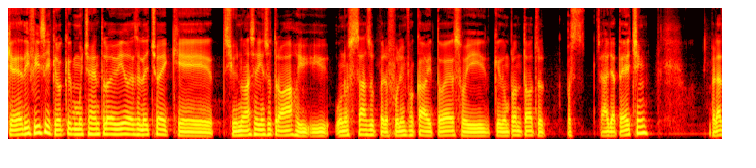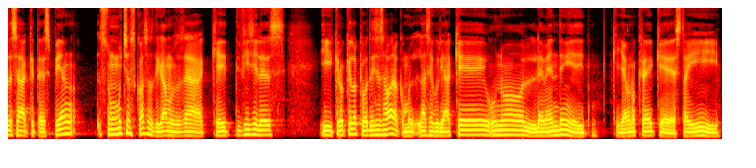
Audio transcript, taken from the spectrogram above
que es difícil, creo que mucha gente lo ha vivido, es el hecho de que si uno hace bien su trabajo y, y uno está súper full enfocado y todo eso, y que de un pronto a otro, pues, o sea, ya te echen, ¿verdad? O sea, que te despidan, son muchas cosas, digamos, o sea, qué difícil es, y creo que lo que vos dices ahora, como la seguridad que uno le venden y que ya uno cree que está ahí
